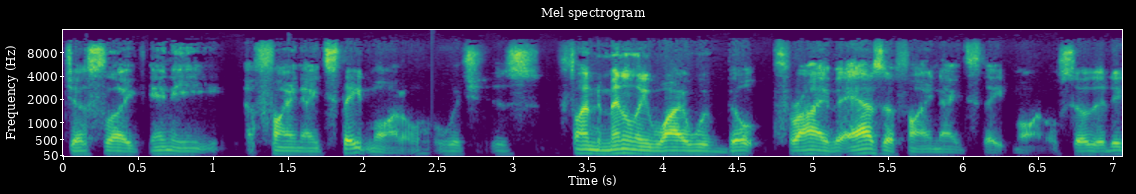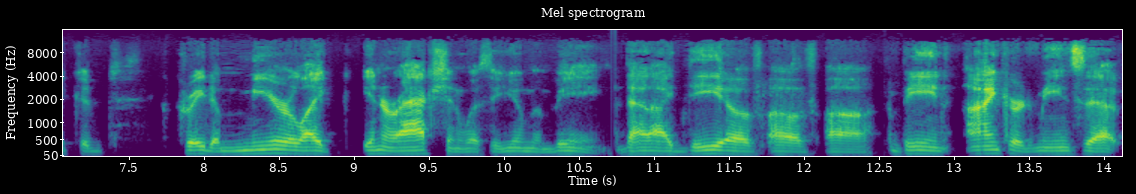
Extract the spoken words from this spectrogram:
just like any finite state model, which is fundamentally why we've built Thrive as a finite state model, so that it could create a mirror like interaction with a human being. That idea of, of uh, being anchored means that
